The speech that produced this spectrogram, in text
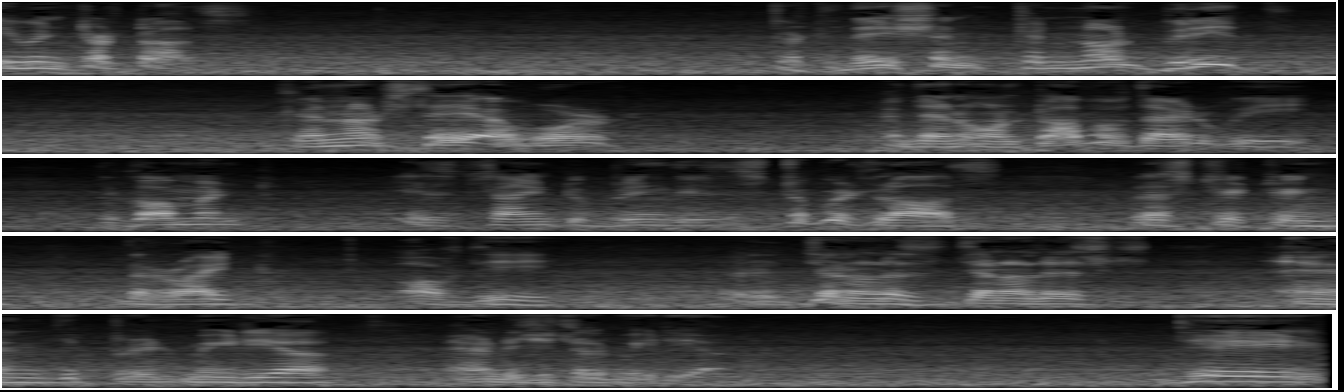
even Tatars. That nation cannot breathe, cannot say a word. And then on top of that, we, the government is trying to bring these stupid laws restricting the right of the uh, journalists, journalists and the print media and digital media. They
